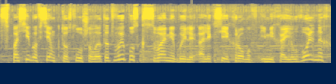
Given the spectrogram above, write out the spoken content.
Спасибо всем, кто слушал этот выпуск. С вами были Алексей Хромов и Михаил Вольных.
